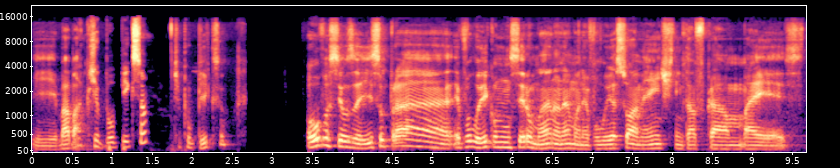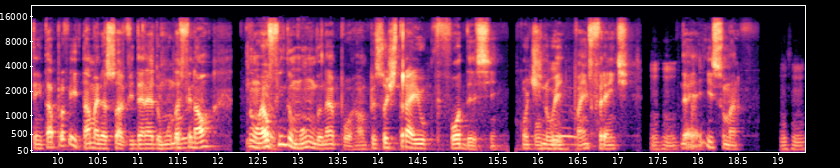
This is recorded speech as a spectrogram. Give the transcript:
e babaca, Tipo o Pixel. tipo o Pixel. Ou você usa isso pra evoluir como um ser humano, né, mano? Evoluir a sua mente, tentar ficar mais. tentar aproveitar mais a sua vida, né, do mundo. Afinal, não é o fim do mundo, né, porra? Uma pessoa te traiu. Foda-se. Continue, Uhum. vai em frente. Uhum, É isso, mano. uhum.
